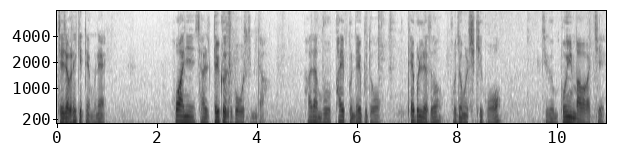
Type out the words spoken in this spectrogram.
제작을 했기 때문에 호환이 잘 될 것으로 보고 있습니다. 하단부 파이프 내부도 태블릿에서 고정을 시키고 지금 보이는 바와 같이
